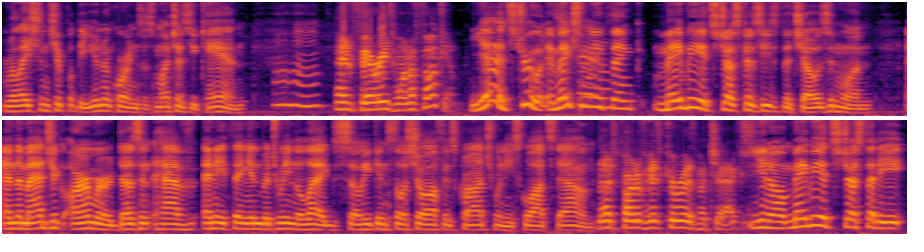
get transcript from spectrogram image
relationship with the unicorns as much as you can. Mm-hmm. And fairies want to fuck him. Yeah, it's true. it It's makes me think maybe it's just because he's the chosen one. And the magic armor doesn't have anything in between the legs, so he can still show off his crotch when he squats down. That's part of his charisma checks. You know, maybe it's just that he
